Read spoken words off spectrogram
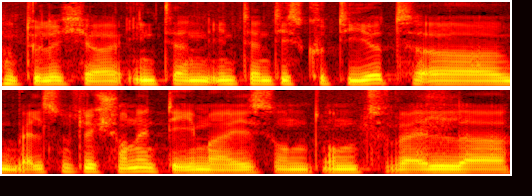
natürlich äh, intern, intern diskutiert, äh, weil es natürlich schon ein Thema ist und, und weil äh,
